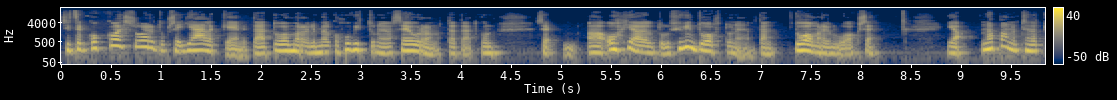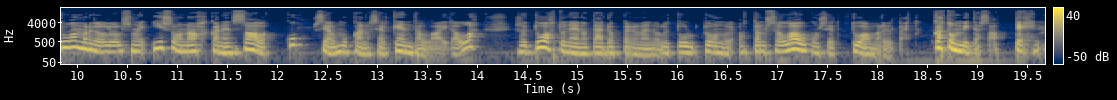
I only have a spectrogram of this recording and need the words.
sitten sen koko suorituksen jälkeen tämä tuomari oli melko huvittuneena seurannut tätä, että kun se ohjaaja oli tullut hyvin tuohtuneen tämän tuomarin luokse, ja napannut sieltä tuomarilla oli ollut semmoinen iso nahkainen salkku siellä mukana siellä kentän laidalla. Ja se oli tuohtuneena tämä dopperinainen oli tullut, tuonut, ottanut sen laukun sieltä tuomarilta, että kato mitä sä oot tehnyt.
